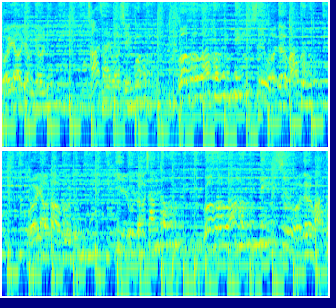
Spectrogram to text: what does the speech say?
我要拥有你，插在我心窝。哦，你是我的花朵，我要保护你，一路都畅通。哦，你是我的花朵。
